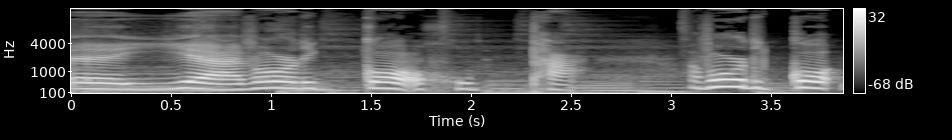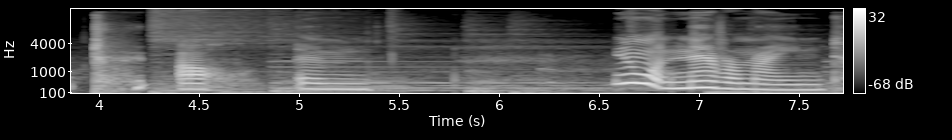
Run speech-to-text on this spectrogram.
Uh, yeah, I've already got a whole pack. I've already got uh, um, you know what, never mind.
